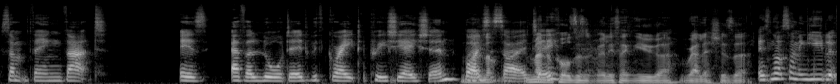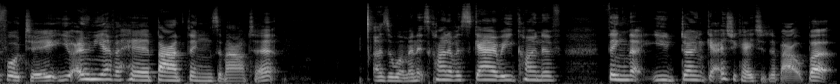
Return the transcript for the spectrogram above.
something that is ever lauded with great appreciation by not- society. Menopause isn't really something you uh, relish, is it? It's not something you look forward to. You only ever hear bad things about it as a woman. It's kind of a scary kind of thing that you don't get educated about. But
